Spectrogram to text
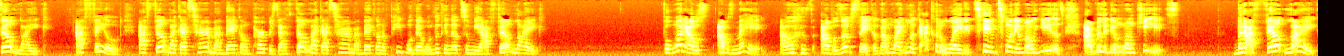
felt like I failed. I felt like I turned my back on purpose. I felt like I turned my back on the people that were looking up to me. I felt like for one I was I was mad. I was I was upset cuz I'm like, look, I could have waited 10, 20 more years. I really didn't want kids. But I felt like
